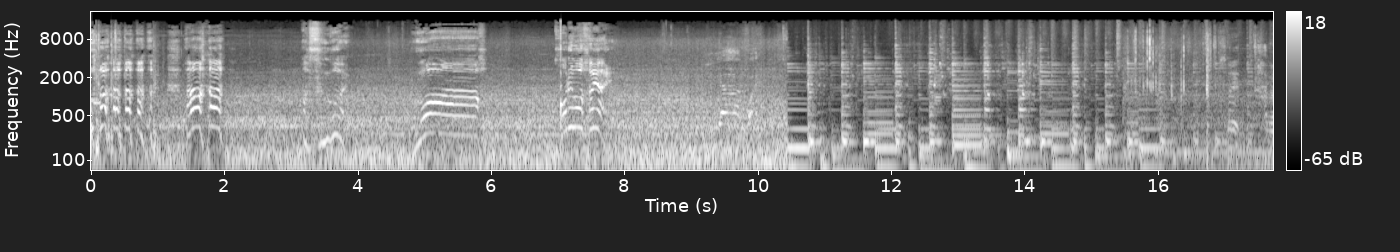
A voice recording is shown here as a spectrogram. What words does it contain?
わあー。あすごい。うわー。これは速い。いやー怖い。それ多分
